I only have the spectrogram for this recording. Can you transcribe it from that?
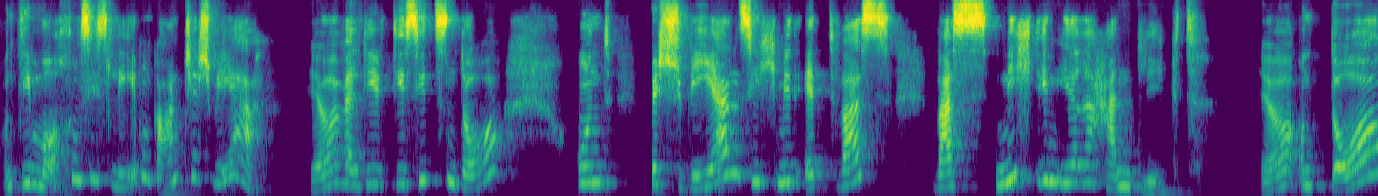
Und die machen sich das Leben ganz schön schwer, ja, weil die, die sitzen da und beschweren sich mit etwas, was nicht in ihrer Hand liegt. Ja, und da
